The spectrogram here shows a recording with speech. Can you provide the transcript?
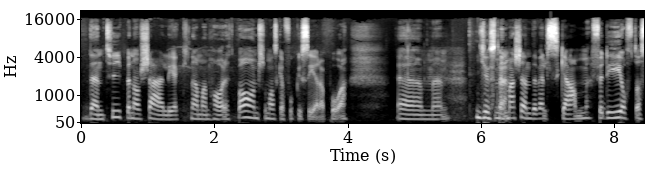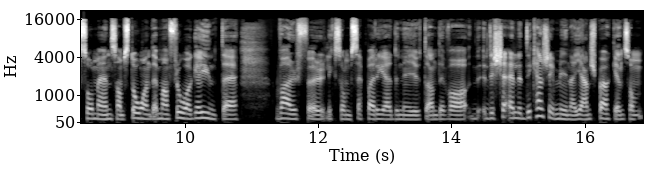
den typen av kärlek när man har ett barn som man ska fokusera på. Det. men man kände väl skam, för det är ofta så med ensamstående. Man frågar ju inte varför liksom separerade ni utan det var, det, eller det kanske är mina hjärnspöken som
